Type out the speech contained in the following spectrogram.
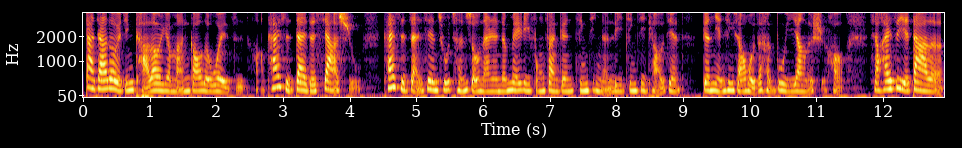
大家都已经卡到一个蛮高的位置，好，开始带着下属，开始展现出成熟男人的魅力、风范跟经济能力、经济条件，跟年轻小伙子很不一样的时候，小孩子也大了，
